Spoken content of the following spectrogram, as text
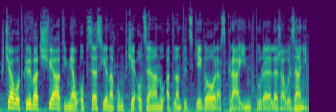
Chciał odkrywać świat i miał obsesję na punkcie Oceanu Atlantyckiego oraz krain, które leżały za nim.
